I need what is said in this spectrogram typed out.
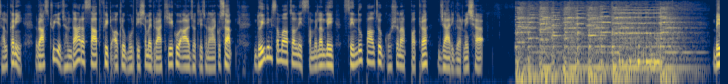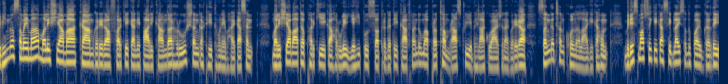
झल्कने राष्ट्रिय झण्डा र सात फिट अग्लो मूर्ति समेत राखिएको आयोजकले जनाएको छ। दुई दिनसम्म चल्ने सम्मेलनले सिन्धुपाल्चोक घोषणा पत्र जारी गर्नेछ। विभिन्न समयमा मलेसियामा काम गरेर फर्केका नेपाली कामदारहरू संगठित हुने भएका छन्। मलेसियाबाट फर्किएकाहरूले यही पुस सत्र गते काठमाडौँमा प्रथम राष्ट्रिय भेलाको आयोजना गरेर संगठन खोल्न लागेका हुन्। विदेशमा सिकेका सिपलाई सदुपयोग गर्दै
